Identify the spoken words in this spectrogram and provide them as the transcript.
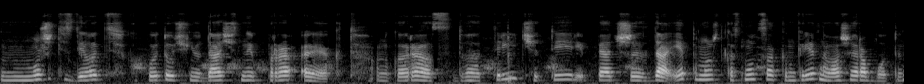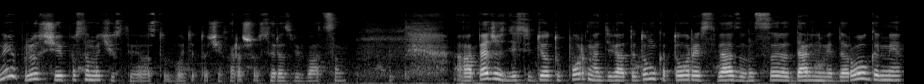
можете сделать какой-то очень удачный проект. Ну-ка, раз, два, три, четыре, пять, шесть. Да, это может коснуться конкретно вашей работы. Ну и плюс еще и по самочувствию у вас тут будет очень хорошо все развиваться. Опять же, здесь идет упор на девятый дом, который связан с дальними дорогами,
